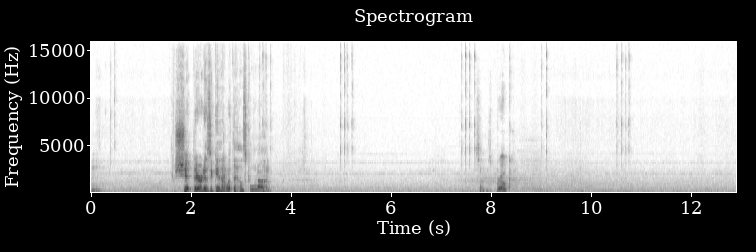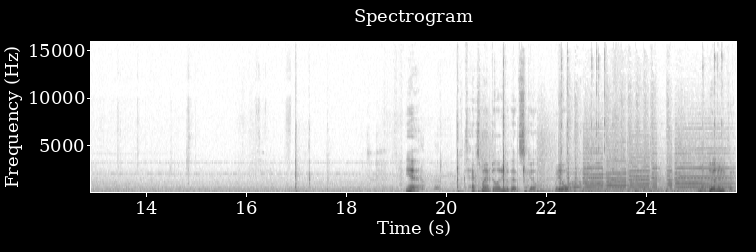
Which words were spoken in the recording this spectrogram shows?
Hmm. Shit, there it is again. What the hell's going on? Something's broke. Yeah. Tax my ability with that skill. Wait a while. I'm not doing anything.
